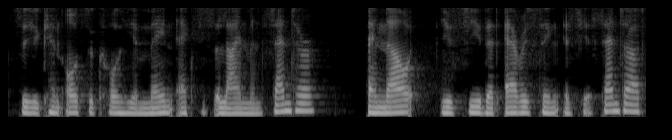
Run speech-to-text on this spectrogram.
so you can also call here main axis alignment center and now you see that everything is here centered.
